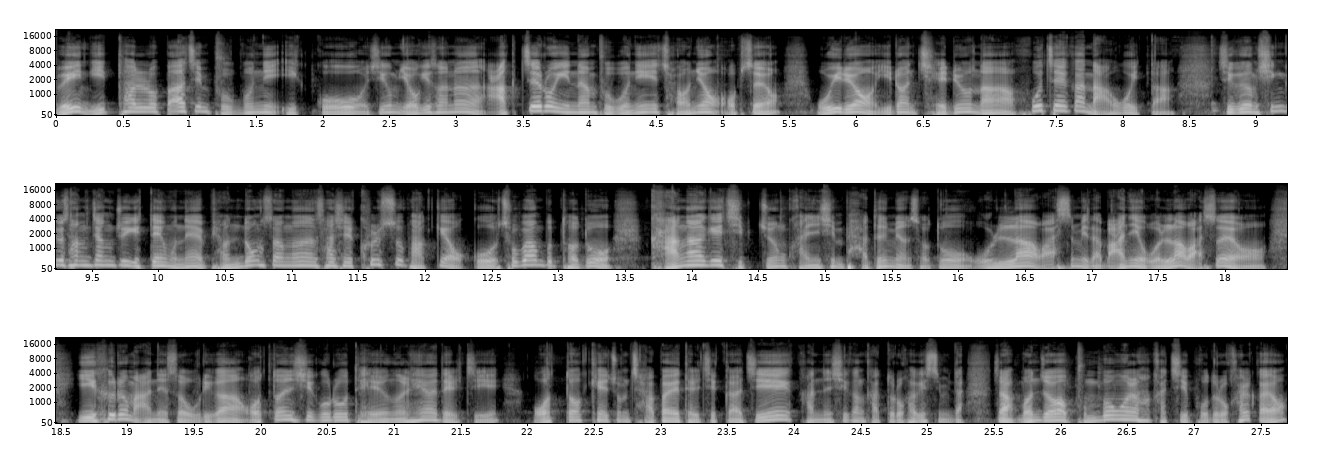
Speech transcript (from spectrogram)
외인 이탈로 빠진 부분이 있고 지금 여기서는 악재로 인한 부분이 전혀 없어요. 오히려 이런 재료나 호재가 나오고 있다. 지금 신규 상장주이기 때문에 변동성은 사실 클 수밖에 없고 초반부터도 강하게 집중 관심 받으면서도 올라왔습니다. 많이 올라왔어요. 이 흐름 안에서 우리가 어떤 식으로 대응을 해야 될지 어떻게 좀 잡아야 될지까지 갖는 시간 갖도록 하겠습니다. 자, 먼저 분봉을 같이 보도록 할까요?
